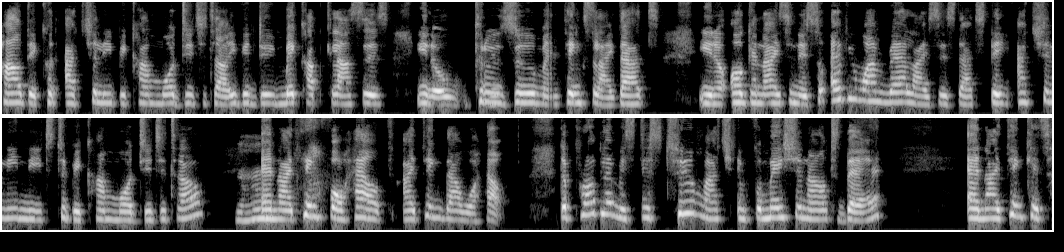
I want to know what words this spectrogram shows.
how they could actually become more digital, even doing makeup classes, you know, through Zoom and things like that, you know, organizing it. So everyone realizes that they actually need to become more digital Mm-hmm. And I think for health, I think that will help. The problem is there's too much information out there. And I think it's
